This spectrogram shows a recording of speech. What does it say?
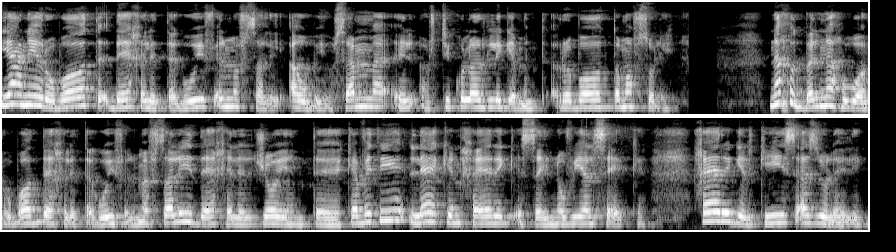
يعني رباط داخل التجويف المفصلي أو بيسمى ال articular ligament رباط تمفصلي ناخد بالنا هو رباط داخل التجويف المفصلي داخل ال joint cavity لكن خارج ال synovial sac خارج الكيس الزلالي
